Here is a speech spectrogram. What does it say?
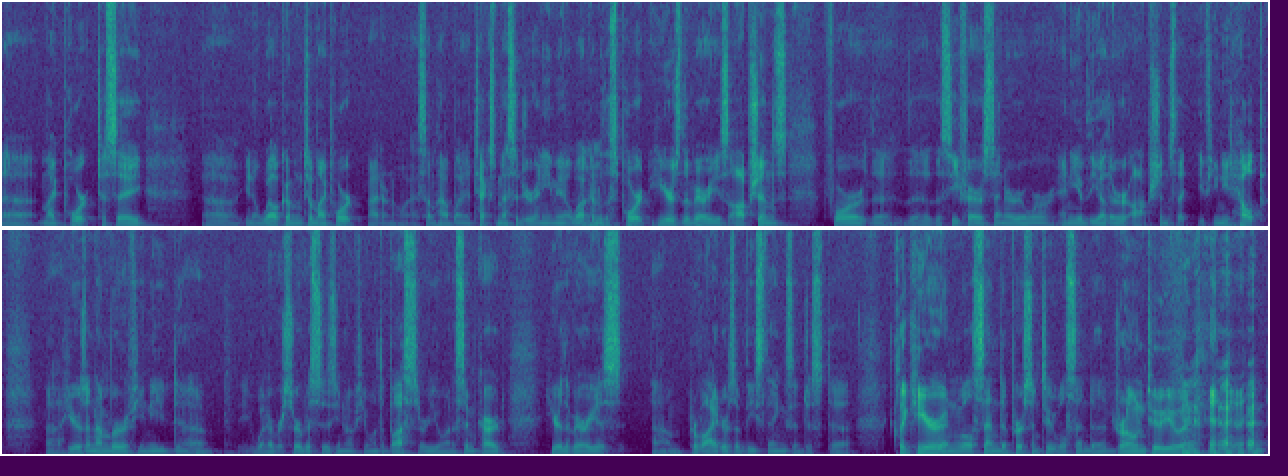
uh, my port to say, uh, you know, welcome to my port. I don't know somehow by a text message or an email. Welcome to this port. Here's the various options for the the, the Seafarer Center or any of the other options that if you need help, uh, here's a number. If you need uh, whatever services, you know, if you want the bus or you want a SIM card, here are the various um, providers of these things, and just uh, click here, and we'll send a person to, we'll send a drone to you, and, and,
